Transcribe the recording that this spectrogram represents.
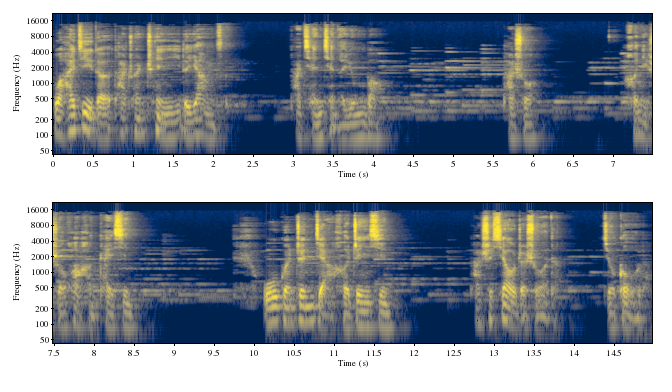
我还记得他穿衬衣的样子，他浅浅的拥抱。他说：“和你说话很开心，无关真假和真心。”他是笑着说的，就够了。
